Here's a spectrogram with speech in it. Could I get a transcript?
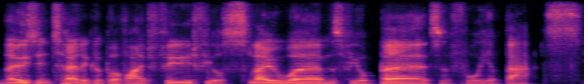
Those in turn are going to provide food for your slow worms, for your birds, and for your bats.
